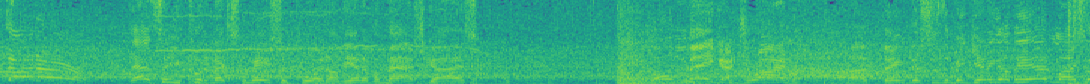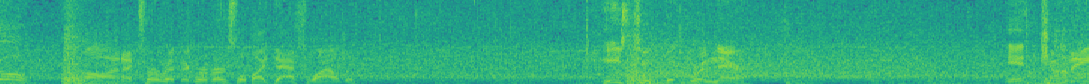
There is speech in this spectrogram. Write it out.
Stunner! That's how you put an exclamation point on the end of a match, guys. Omega driver. I think this is the beginning of the end, Michael. Oh, and a terrific reversal by Dash Wilder. He's too quick for him there. Incoming.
